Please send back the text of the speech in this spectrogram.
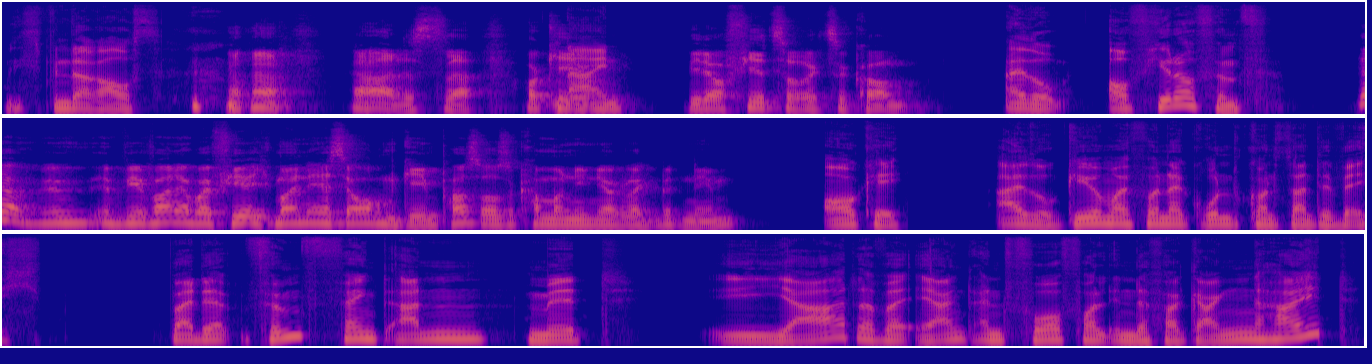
ich bin da raus. ja, alles klar. Okay. Nein. um Wieder auf vier zurückzukommen. Also auf 4 oder 5. Ja, wir, wir waren ja bei vier. Ich meine, er ist ja auch im Game Pass, also kann man ihn ja gleich mitnehmen. Okay. Also, gehen wir mal von der Grundkonstante weg. Bei der 5 fängt an mit, ja, da war irgendein Vorfall in der Vergangenheit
